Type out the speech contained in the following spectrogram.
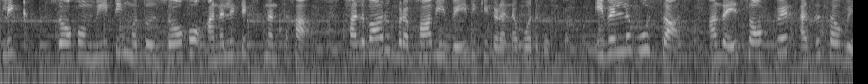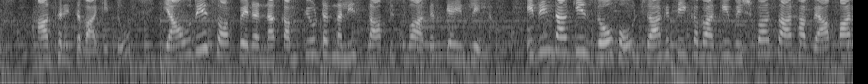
click Zoho meeting ಮತ್ತು ಝೋಹೋ ಅನಲಿಟಿಕ್ಸ್ ನಂತಹ ಹಲವಾರು ಪ್ರಭಾವಿ ವೇದಿಕೆಗಳನ್ನು ಒದಗಿಸಿತು. ಇವೆಲ್ಲವೂ ಸಾಸ್ ಅಂದರೆ ಸಾಫ್ಟ್ವೇರ್ ಆಸ್ ಅ ಸರ್ವಿಸ್ ಆಧಾರಿತವಾಗಿದ್ದು, ಯಾವುದೇ ಸಾಫ್ಟ್ವೇರ್ ಅನ್ನ ಕಂಪ್ಯೂಟರ್ನಲ್ಲಿ ಸ್ಥಾಪಿಸುವ ಅಗತ್ಯ ಇರಲಿಲ್ಲ. ಇದರಿಂದಾಗಿ ಝೋಹೋ ಜಾಗತಿಕವಾಗಿ ವಿಶ್ವಾಸಾರ್ಹ ವ್ಯಾಪಾರ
